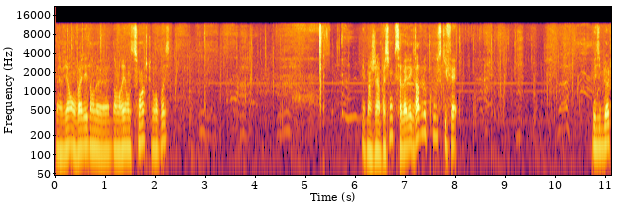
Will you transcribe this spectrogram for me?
Bah, viens, on va aller dans le, dans le rayon de soins, je te propose. Et ben j'ai l'impression que ça valait grave le coup ce qu'il fait. Body block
